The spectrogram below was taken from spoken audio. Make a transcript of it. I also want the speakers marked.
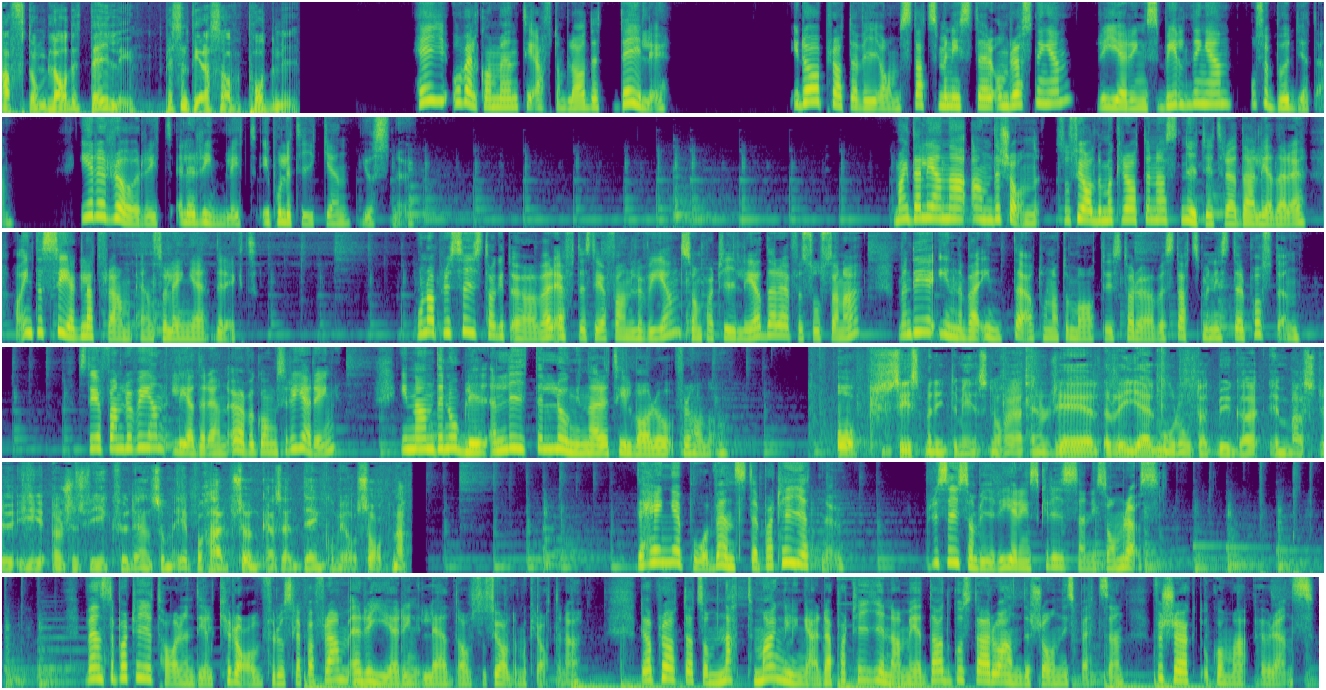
Speaker 1: Aftonbladet Daily presenteras av Podmi.
Speaker 2: Hej och välkommen till Aftonbladet Daily. Idag pratar vi om statsministeromröstningen, regeringsbildningen och så budgeten. Är det rörigt eller rimligt i politiken just nu? Magdalena Andersson, Socialdemokraternas nytillträdda ledare, har inte seglat fram än så länge direkt. Hon har precis tagit över efter Stefan Löfven som partiledare för sossarna men det innebär inte att hon automatiskt tar över statsministerposten. Stefan Löfven leder en övergångsregering innan det nog blir en lite lugnare tillvaro för honom.
Speaker 3: Och sist men inte minst, nu har jag en rejäl, rejäl morot att bygga en bastu i Örnsköldsvik. För den som är på Harpsund kan jag säga den kommer jag att sakna.
Speaker 2: Det hänger på Vänsterpartiet nu. Precis som vid regeringskrisen i somras. Vänsterpartiet har en del krav för att släppa fram en regering ledd av Socialdemokraterna. Det har pratats om nattmanglingar där partierna med Dadgostar och Andersson i spetsen försökt att komma överens.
